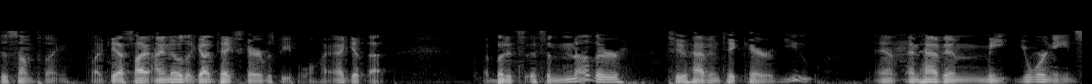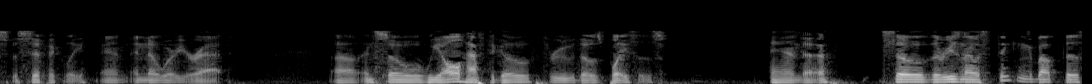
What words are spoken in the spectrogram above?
to something. It's like, yes, I, I know that God takes care of His people. I, I get that. But it's it's another to have Him take care of you, and and have Him meet your needs specifically, and and know where you're at. Uh, and so we all have to go through those places. And uh, so the reason I was thinking about this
